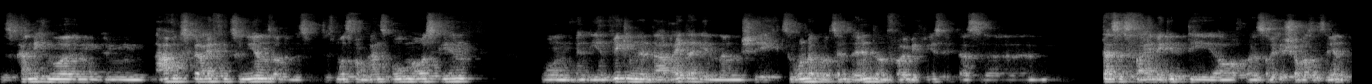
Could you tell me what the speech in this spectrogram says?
das kann nicht nur im, im Nachwuchsbereich funktionieren, sondern das, das, muss von ganz oben ausgehen. Und wenn die Entwicklungen da weitergehen, dann stehe ich zu 100 Prozent dahinter und freue mich riesig, dass dass es Vereine gibt, die auch äh, solche Chancen sehen.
